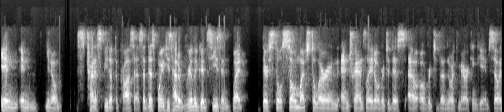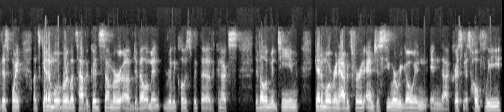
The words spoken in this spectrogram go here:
in in, you know, trying to speed up the process. At this point, he's had a really good season, but there's still so much to learn and translate over to this uh, over to the North American game. So at this point, let's get him over. Let's have a good summer of development, really close with the the Canucks development team, get him over in Abbotsford, and just see where we go in in uh, Christmas. Hopefully,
